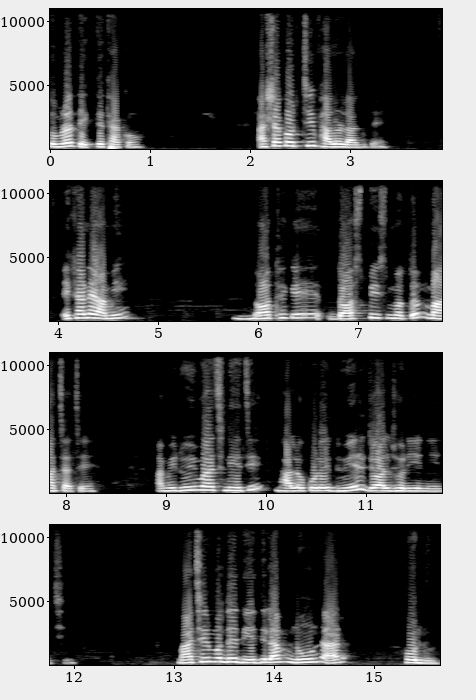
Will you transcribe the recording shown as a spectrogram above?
তোমরা দেখতে থাকো। আশা করছি ভালো লাগবে। এখানে আমি ন থেকে দশ পিস মতন মাছ আছে। আমি রুই মাছ নিয়েছি, ভালো করে ধুয়ে জল ঝরিয়ে নিয়েছি। মাছের মধ্যে দিয়ে দিলাম নুন আর হলুদ।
